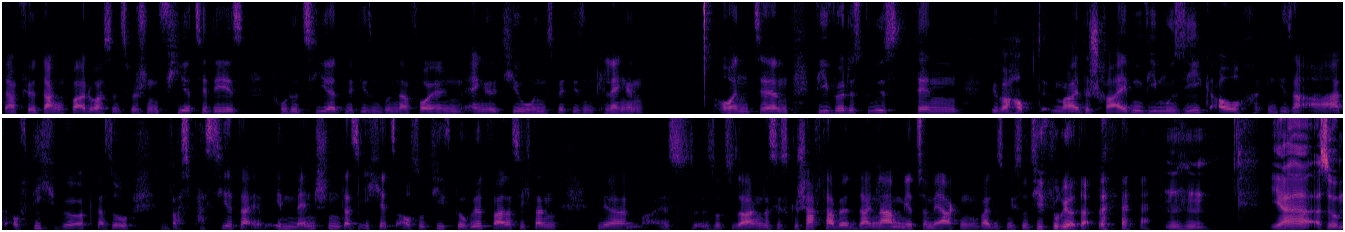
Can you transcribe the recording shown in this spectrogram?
dafür dankbar. Du hast inzwischen vier CDs produziert mit diesen wundervollen Engel-Tunes, mit diesen Klängen. Und ähm, wie würdest du es denn überhaupt mal beschreiben, wie Musik auch in dieser Art auf dich wirkt? Also was passiert da im Menschen, dass ich jetzt auch so tief berührt war, dass ich dann mir es sozusagen, dass ich es geschafft habe, deinen Namen mir zu merken, weil es mich so tief berührt hat. mhm. Ja, also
